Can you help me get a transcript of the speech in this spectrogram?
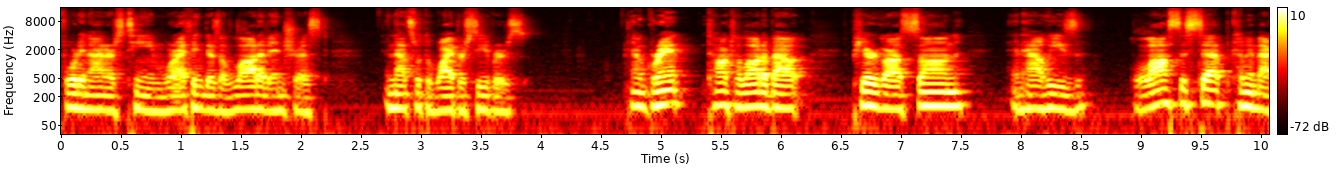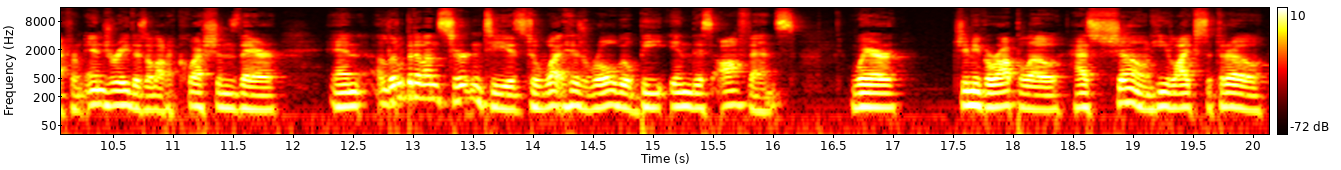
49ers team where I think there's a lot of interest, and that's with the wide receivers. Now, Grant talked a lot about Pierre Garcon and how he's lost a step coming back from injury. There's a lot of questions there and a little bit of uncertainty as to what his role will be in this offense, where Jimmy Garoppolo has shown he likes to throw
